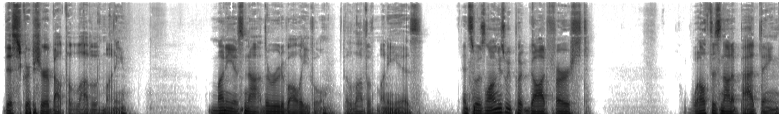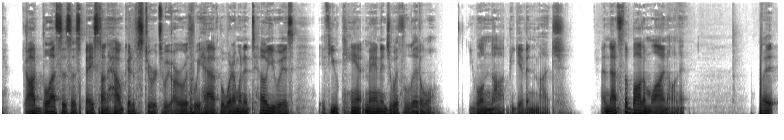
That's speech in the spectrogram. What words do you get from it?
this scripture about the love of money. Money is not the root of all evil. The love of money is. And so as long as we put God first, wealth is not a bad thing. God blesses us based on how good of stewards we are with we have. But what I'm going to tell you is if you can't manage with little, you will not be given much. And that's the bottom line on it. But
